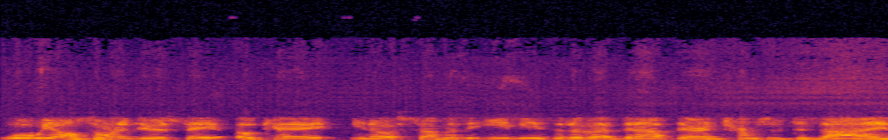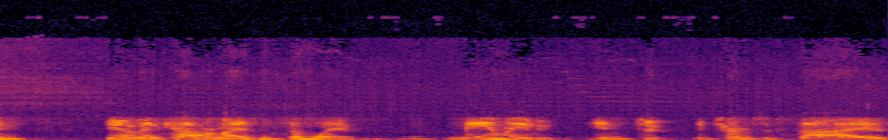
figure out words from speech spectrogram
what we also want to do is say, okay, you know, some of the EVs that have been out there in terms of design, you know, have been compromised in some way, mainly in, in terms of size,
